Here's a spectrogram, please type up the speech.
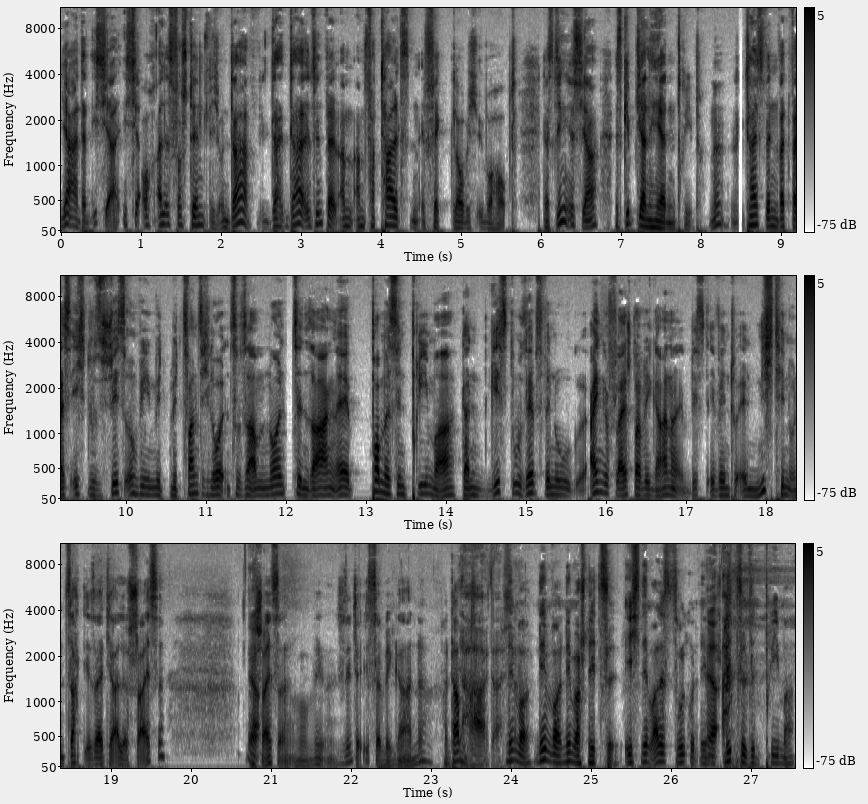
Ja, das ist ja, ist ja auch alles verständlich. Und da, da, da sind wir am, am fatalsten Effekt, glaube ich, überhaupt. Das Ding ist ja, es gibt ja einen Herdentrieb. Ne? Das heißt, wenn, was weiß ich, du stehst irgendwie mit, mit 20 Leuten zusammen, 19 sagen, ey, Pommes sind prima, dann gehst du, selbst wenn du eingefleischter Veganer bist, eventuell nicht hin und sagst, ihr seid ja alle scheiße. Ja. Scheiße, sind ja, ist ja vegan, ne? Verdammt. Ja, das nehmen wir, nehmen wir, nehmen wir Schnitzel. Ich nehme alles zurück und nehme ja. Schnitzel sind prima.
